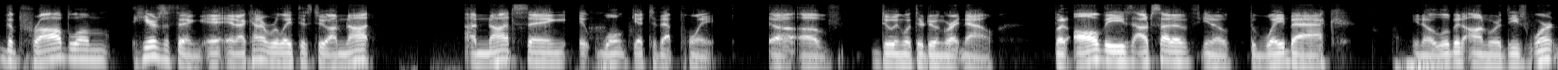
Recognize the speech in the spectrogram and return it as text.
the problem here's the thing a- and i kind of relate this to i'm not i'm not saying it won't get to that point uh, of doing what they're doing right now but all these outside of you know the way back, you know a little bit onward, these weren't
